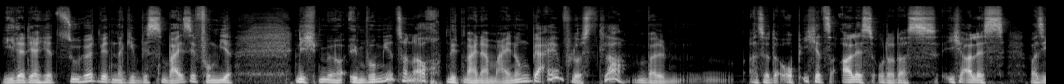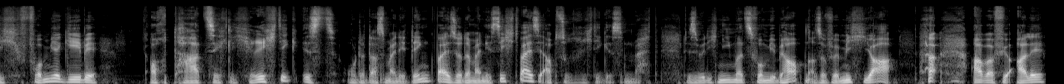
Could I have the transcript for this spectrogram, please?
Jeder, der hier zuhört, wird in einer gewissen Weise von mir nicht nur informiert, sondern auch mit meiner Meinung beeinflusst. Klar, weil, also ob ich jetzt alles oder dass ich alles, was ich von mir gebe, auch tatsächlich richtig ist oder dass meine Denkweise oder meine Sichtweise absolut richtig ist. Das würde ich niemals von mir behaupten. Also für mich ja, aber für alle,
